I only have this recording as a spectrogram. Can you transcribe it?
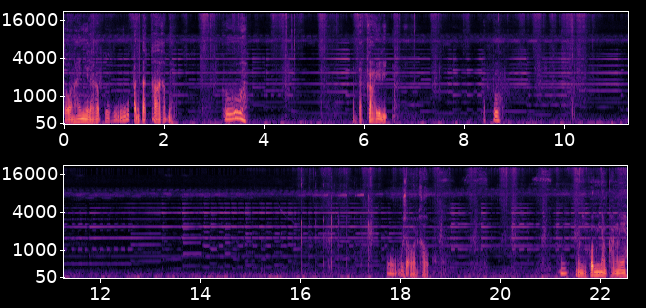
สอนให้นี่แหละครับโอ้โหปันตะกาครับเนี่ยโอ้ปันตะกาอีหลิครับตัวโอ้สะออนเขามันนี่พอมีน้ำขังเนี่ย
